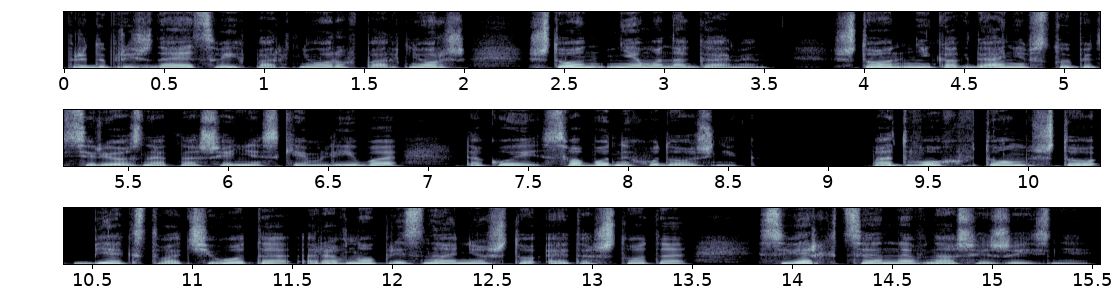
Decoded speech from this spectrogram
предупреждает своих партнеров, партнерш, что он не моногамен, что он никогда не вступит в серьезные отношения с кем-либо, такой свободный художник. Подвох в том, что бегство от чего-то равно признанию, что это что-то сверхценное в нашей жизни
